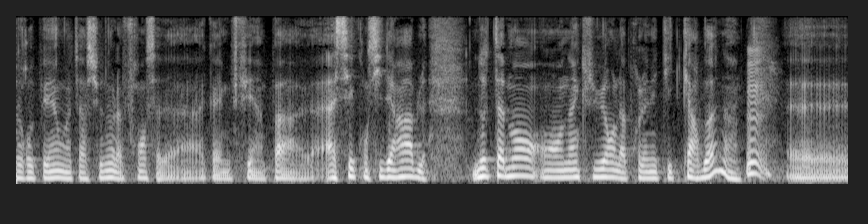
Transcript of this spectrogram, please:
européens ou internationaux, la France a, a, quand même fait un pas assez considérable, notamment en incluant la problématique carbone. Mm. Euh,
